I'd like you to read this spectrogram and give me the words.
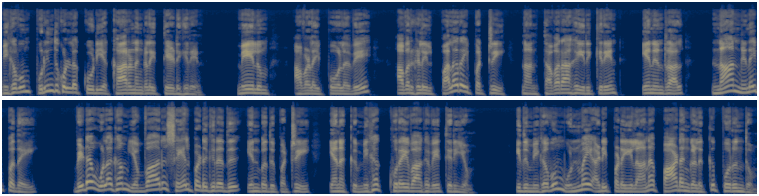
மிகவும் புரிந்து கொள்ளக்கூடிய காரணங்களைத் தேடுகிறேன். மேலும் அவளைப் போலவே அவர்களில் பலரைப் பற்றி நான் தவறாக இருக்கிறேன். ஏனென்றால் நான் நினைப்பதை விட உலகம் எவ்வாறு செயல்படுகிறது என்பது பற்றி எனக்கு மிகக் குறைவாகவே தெரியும். இது மிகவும் உண்மை அடிப்படையிலான பாடங்களுக்கு பொருந்தும்.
